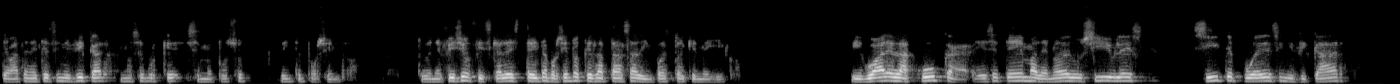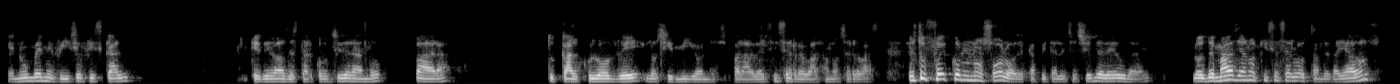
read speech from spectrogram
te va a tener que significar, no sé por qué se me puso 20%. Tu beneficio fiscal es 30%, que es la tasa de impuesto aquí en México. Igual en la cuca, ese tema de no deducibles sí te puede significar en un beneficio fiscal que debas de estar considerando para tu cálculo de los 100 millones, para ver si se rebasa o no se rebasa. Esto fue con uno solo de capitalización de deuda. ¿eh? Los demás ya no quise hacerlos tan detallados.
